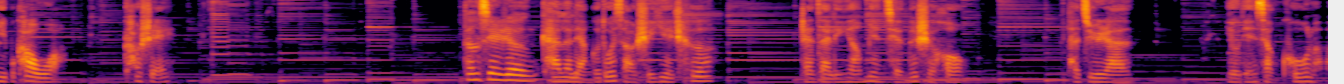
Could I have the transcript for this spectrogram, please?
你不靠我，靠谁？当现任开了两个多小时夜车，站在羚羊面前的时候，他居然有点想哭了。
